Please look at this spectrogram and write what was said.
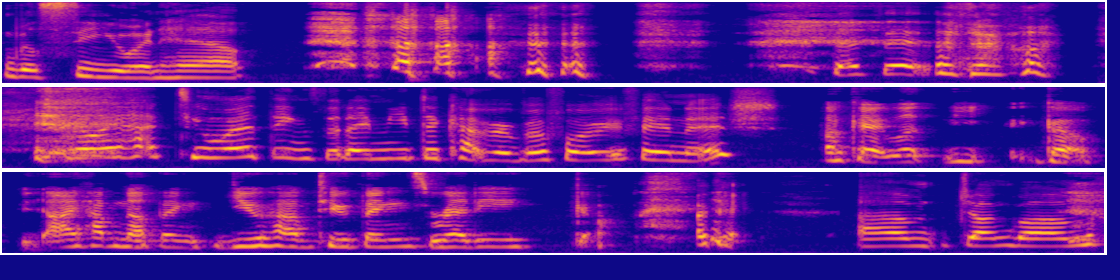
we'll see you in hell. That's it. That's our part. No, I had two more things that I need to cover before we finish. Okay, let y- go. I have nothing. You have two things ready. Go. Okay. Um, Jungbum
